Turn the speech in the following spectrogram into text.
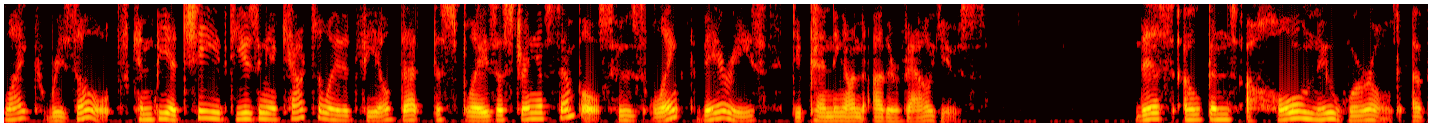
like results can be achieved using a calculated field that displays a string of symbols whose length varies depending on other values. This opens a whole new world of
